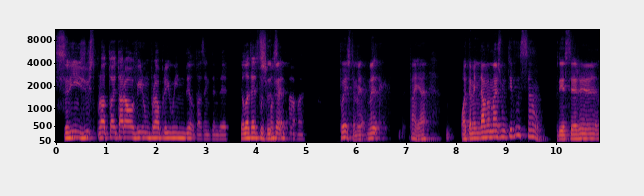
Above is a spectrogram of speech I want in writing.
Seria injusto para o Toy estar a ouvir um próprio hino dele, estás a entender? Ele até se desconcentrava. Pois, também, mas, pá, já. Ou também dava mais motivação. Podia ser, eh,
